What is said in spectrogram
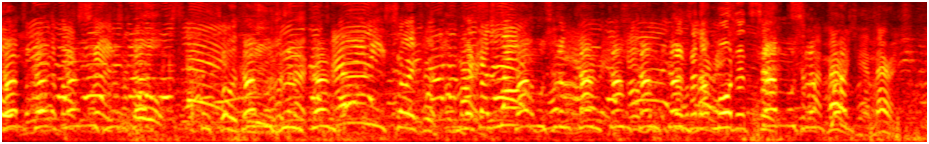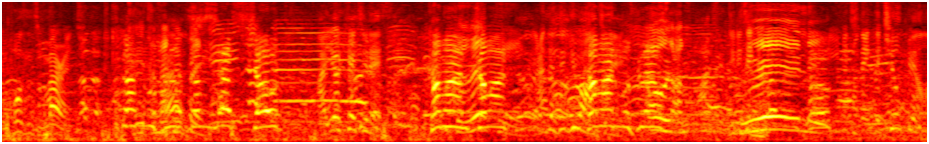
Come, come, come, Jesus Muslim. Muslim. Come, Muslim, come. Really sorry for There's a lot. Come, Muslim, come, come, come, come. There's a lot more than Come, sex. Muslim, Marriage, come. yeah, marriage. The importance of marriage. Come, Muslim, come. Let's shout. Are you okay today? Come on, come on. I don't think you are. Come on, today. Oh, Muslim. I'm Did you take really. You need to take the chill pill.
